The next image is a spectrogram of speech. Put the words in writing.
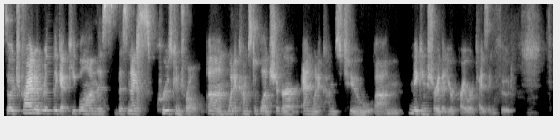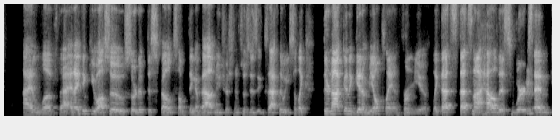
So I try to really get people on this, this nice cruise control um, when it comes to blood sugar and when it comes to um, making sure that you're prioritizing food. I love that. And I think you also sort of dispelled something about nutritionists, which is exactly what you said. Like they're not going to get a meal plan from you. Like that's that's not how this works. Mm-hmm. And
